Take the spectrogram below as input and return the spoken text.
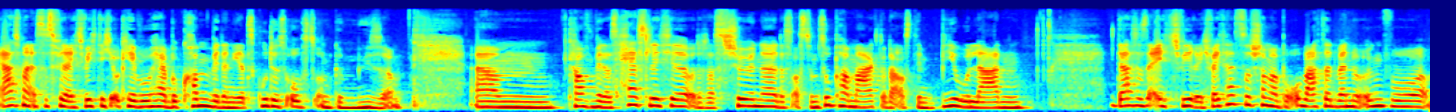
Erstmal ist es vielleicht wichtig, okay, woher bekommen wir denn jetzt gutes Obst und Gemüse? Ähm, kaufen wir das Hässliche oder das Schöne, das aus dem Supermarkt oder aus dem Bioladen? Das ist echt schwierig. Vielleicht hast du es schon mal beobachtet, wenn du irgendwo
